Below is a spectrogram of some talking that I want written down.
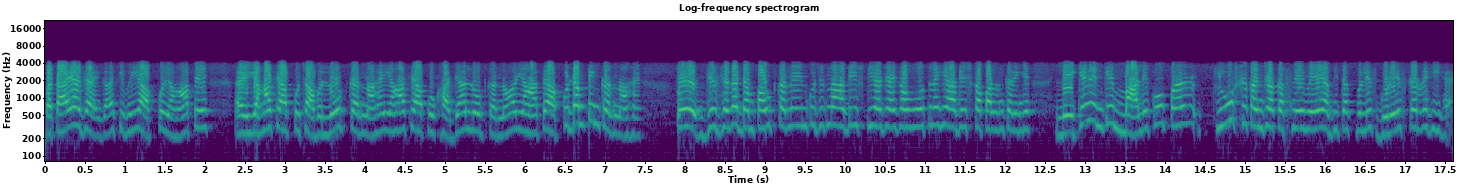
बताया जाएगा कि भाई आपको यहाँ पे यहाँ से आपको चावल लोड करना है यहाँ से आपको खाद्यान्न लोड करना है और यहाँ पे आपको डंपिंग करना है तो जिस जगह डंप आउट करना है इनको जितना आदेश दिया जाएगा वो उतना ही आदेश का पालन करेंगे। लेकिन इनके मालिकों पर क्यों शिकंजा कसने में अभी तक पुलिस गुरेज कर रही है?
